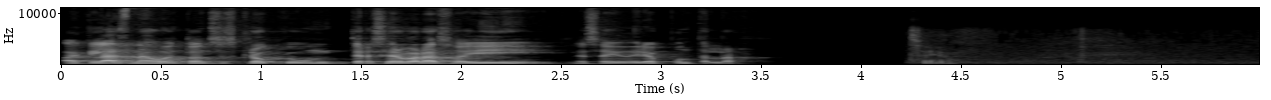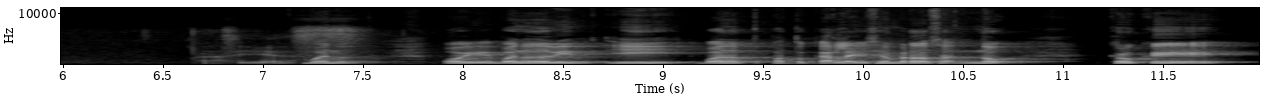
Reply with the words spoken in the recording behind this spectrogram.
a Glasnow, entonces creo que un tercer brazo ahí les ayudaría a apuntalar. Sí. Así es. Bueno, oye, bueno, David, y bueno, para tocar la división, ¿verdad? O sea, no, creo que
